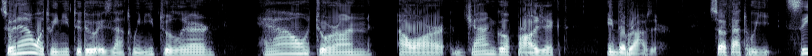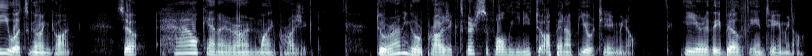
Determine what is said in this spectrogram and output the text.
So now what we need to do is that we need to learn how to run our Django project in the browser so that we see what's going on. So how can I run my project? To run your project, first of all, you need to open up your terminal. Here, the built-in terminal.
